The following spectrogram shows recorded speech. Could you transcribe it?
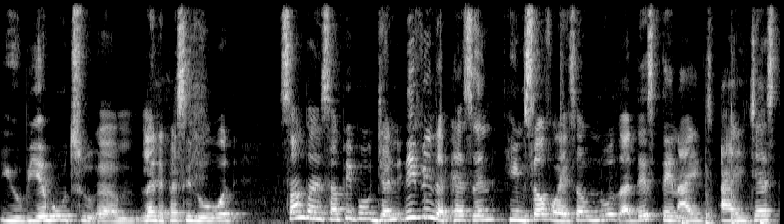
you'll be able to um, let the person know what. Sometimes some people, even the person himself or herself, knows that this thing I I just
